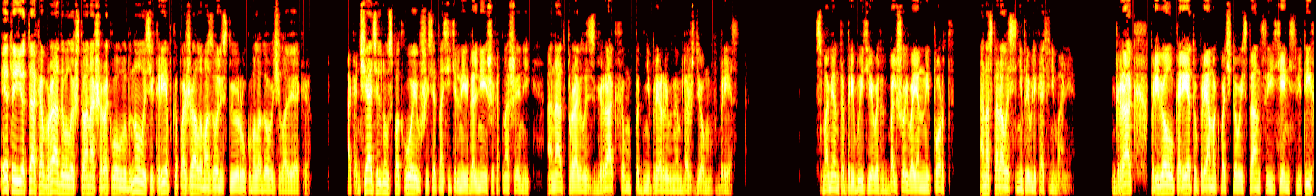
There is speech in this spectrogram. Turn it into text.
Это ее так обрадовало, что она широко улыбнулась и крепко пожала мозолистую руку молодого человека. Окончательно успокоившись относительно их дальнейших отношений, она отправилась с Гракхом под непрерывным дождем в Брест. С момента прибытия в этот большой военный порт она старалась не привлекать внимания. Грак привел карету прямо к почтовой станции «Семь святых»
